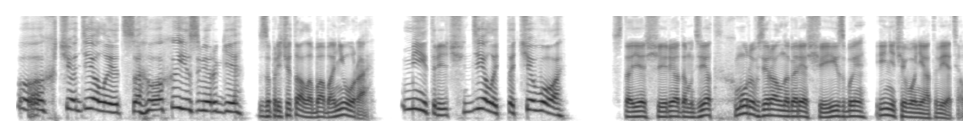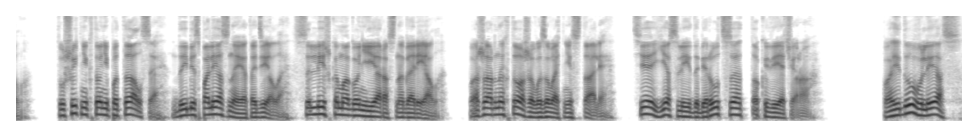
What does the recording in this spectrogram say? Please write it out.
«Ох, что делается, ох, изверги!» — запричитала баба Нюра. «Митрич, делать-то чего?» Стоящий рядом дед хмуро взирал на горящие избы и ничего не ответил. Тушить никто не пытался, да и бесполезное это дело, слишком огонь яростно горел. Пожарных тоже вызывать не стали. Те, если и доберутся, то к вечеру. «Пойду в лес,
